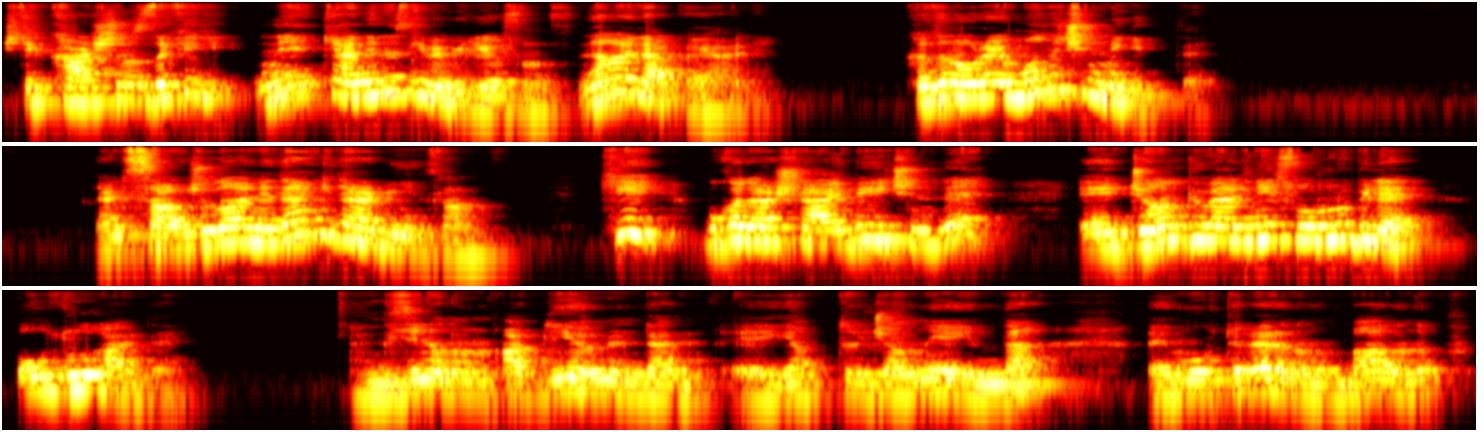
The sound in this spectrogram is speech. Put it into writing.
İşte karşınızdaki ne kendiniz gibi biliyorsunuz. Ne alaka yani? Kadın oraya mal için mi gitti? Yani savcılığa neden gider bir insan? Ki bu kadar şaibe içinde e, can güvenliği sorunu bile olduğu halde. Güzin Hanım'ın adliye önünden e, yaptığı canlı yayında e, Muhteber Hanım'ın bağlanıp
